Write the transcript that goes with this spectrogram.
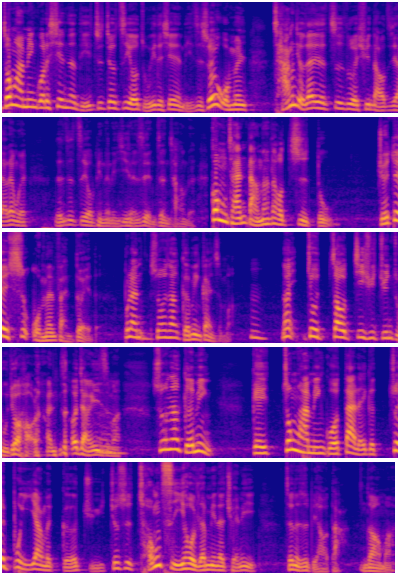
中华民国的宪政体制就自由主义的宪政体制，所以我们长久在这个制度的熏陶之下，认为。人是自由、平等、理性人是很正常的。共产党那套制度，绝对是我们反对的。不然，孙中山革命干什么？嗯，那就照继续君主就好了。你知道我讲意思吗？孙中山革命给中华民国带来一个最不一样的格局，就是从此以后人民的权利真的是比较大，你知道吗？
